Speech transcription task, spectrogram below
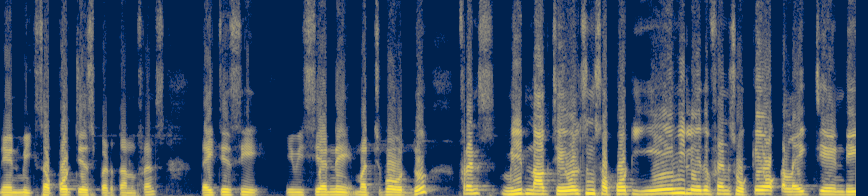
నేను మీకు సపోర్ట్ చేసి పెడతాను ఫ్రెండ్స్. దయచేసి ఈ విషయాన్ని మర్చిపోవద్దు. ఫ్రెండ్స్ మీరు నాకు చేయవలసిన సపోర్ట్ ఏమీ లేదు ఫ్రెండ్స్ ఒకే ఒక్క లైక్ చేయండి.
